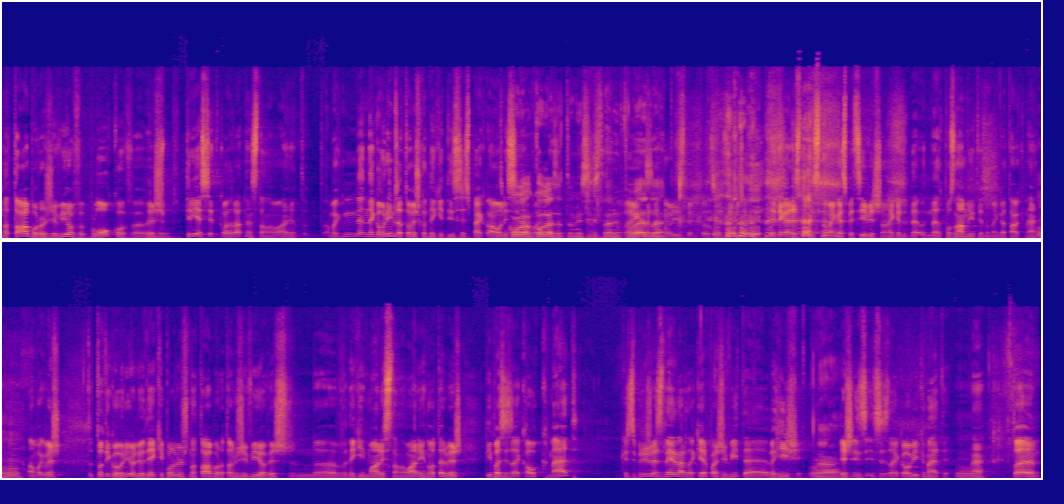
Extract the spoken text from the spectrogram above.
na taboru živijo v bloku, v veš, 30 kvadratnem stanovanju. Ampak ne, ne govorim za to, veš, kot neki disrespekt. A, Koga, koga za to misliš, stari? Povej ne mislim, to. Ne, tega res ne mislim, nobenega specifično, ne, ne, ne poznam niti nobenega tak, ne. Ampak veš, to, ti govorijo ljudje, ki pol veš na taboru, tam živijo, veš, v nekih malih stanovanjih, noter, veš, ti pa si zdaj kao kmet, ker si prišel iz Lenarda, kjer pa živite v hiši. Ja. Veš, in, in si zdaj kao vi kmeti. ne. To je,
